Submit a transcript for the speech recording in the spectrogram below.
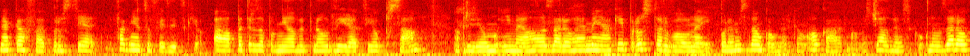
na kafe, prostě fakt něco fyzického. A Petr zapomněl vypnout hlídacího psa a přišel mu e-mail, ale za rohem je nějaký prostor volný, půjdeme se tam kouknout, říkám, OK, tak máme čas, jdeme se kouknout za roh.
